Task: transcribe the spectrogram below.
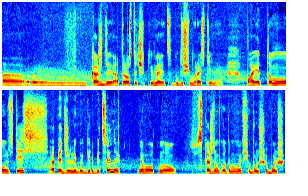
э, каждый отросточек является будущим растением. Поэтому здесь, опять же, либо гербициды, вот, но с каждым годом мы все больше и больше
